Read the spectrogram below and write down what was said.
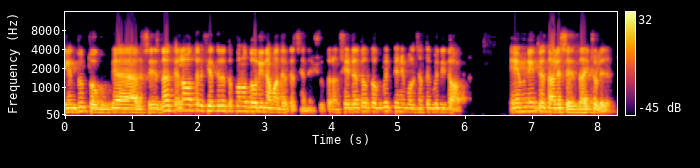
কিন্তু সেজদা তেলাওয়াতের ক্ষেত্রে তো কোনো দলিল আমাদের কাছে নেই। সুতরাং সেটা তো তকবির, তিনি বলছেন তকবির দিতে হবে না। এমনিতে তাহলে সেজদায় চলে যাবে।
